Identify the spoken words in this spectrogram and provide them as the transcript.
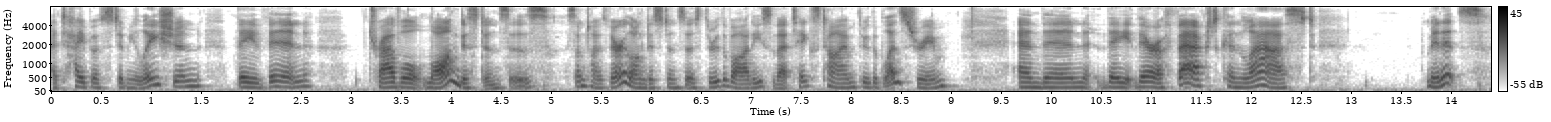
a type of stimulation, they then travel long distances, sometimes very long distances through the body, so that takes time through the bloodstream. And then they their effect can last minutes,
